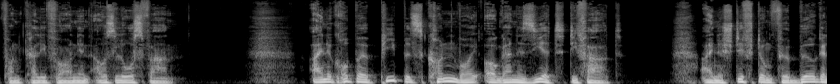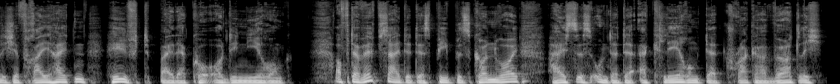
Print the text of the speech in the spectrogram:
von Kalifornien aus losfahren. Eine Gruppe People's Convoy organisiert die Fahrt. Eine Stiftung für bürgerliche Freiheiten hilft bei der Koordinierung. Auf der Webseite des People's Convoy heißt es unter der Erklärung der Trucker wörtlich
